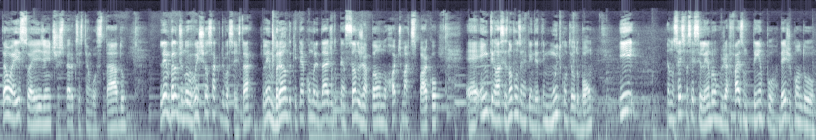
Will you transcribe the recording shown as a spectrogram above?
Então é isso aí, gente. Espero que vocês tenham gostado. Lembrando de novo, eu vou encher o saco de vocês, tá? Lembrando que tem a comunidade do Pensando Japão no Hotmart Sparkle. É, entrem lá, vocês não vão se arrepender, tem muito conteúdo bom. E eu não sei se vocês se lembram, já faz um tempo, desde quando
